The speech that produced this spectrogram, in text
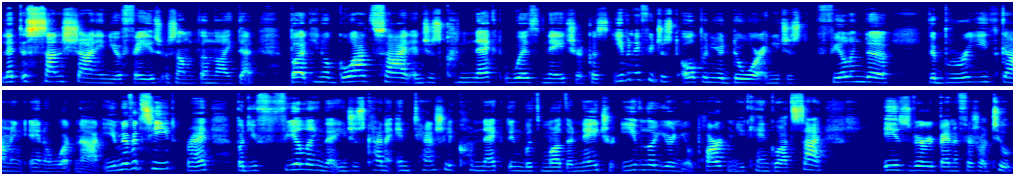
Let the sun shine in your face or something like that. But, you know, go outside and just connect with nature because even if you just open your door and you're just feeling the the breathe coming in or whatnot, even if it's heat, right? But you're feeling that you're just kind of intentionally connecting with Mother Nature, even though you're in your apartment, you can't go outside, is very beneficial too.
